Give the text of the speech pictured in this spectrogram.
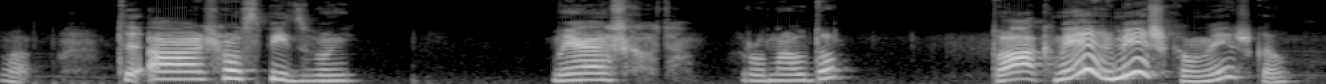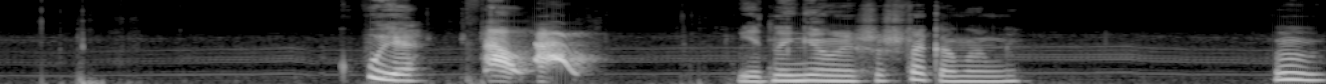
O, Ty, a show speed dzwoni. Mieszkał tam. Ronaldo? Tak, mie mieszkał, mieszkał. Kupuję. Au, au. Jednej nie ma, jeszcze szczeka na mnie. Mm.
